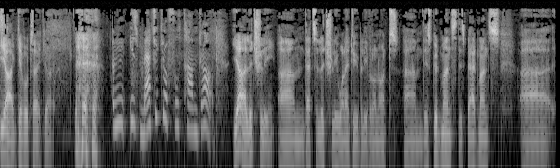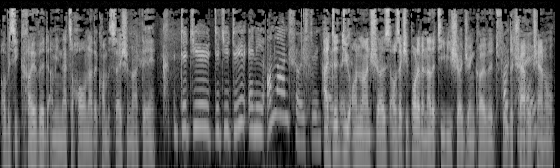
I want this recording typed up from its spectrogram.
Yeah, give or take, yeah. Um, is magic your full-time job? Yeah, literally. Um, that's literally what I do, believe it or not. Um, there's good months, there's bad months. Uh, obviously COVID, I mean, that's a whole nother conversation right there. Did you did you do any online shows during? COVID? I did do online shows. I was actually part of another TV show during COVID for the Travel Channel,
